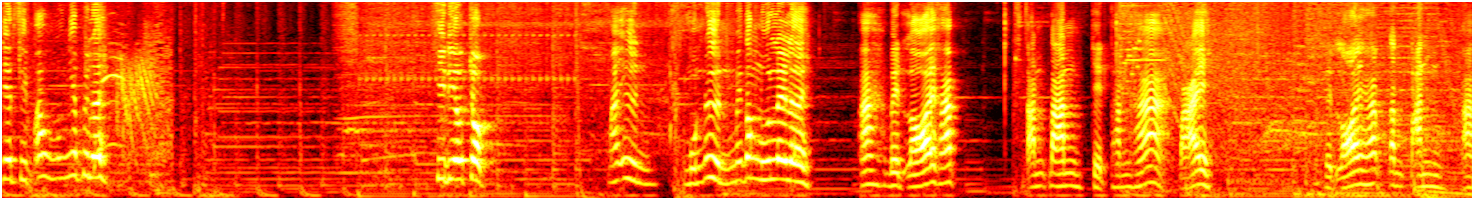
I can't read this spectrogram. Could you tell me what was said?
เจ็ดสิบเอ้าเงียบไปเลย ทีเดียวจบ ไม้อื่น หมุนอื่นไม่ต้องลุ้นเลยเลย อะ เบ็ดร้อยครับ ตันตันเจ็ดพันห้าไปเจ็ดร้อยครับ ตันตันอะ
